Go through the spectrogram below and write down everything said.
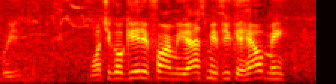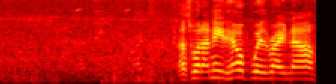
Why don't you go get it for me? You asked me if you could help me. That's what I need help with right now.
